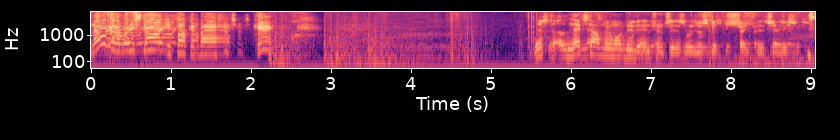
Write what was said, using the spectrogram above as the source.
Now we're gonna restart, you fucking bastard. This uh, next time we won't do the entrances. We'll just get straight to the chase. Yeah.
